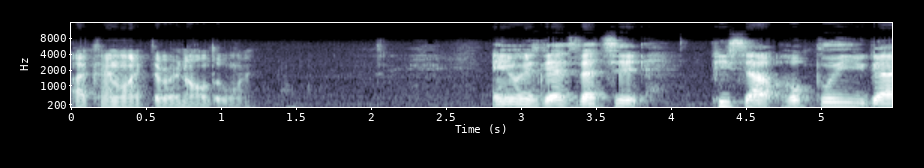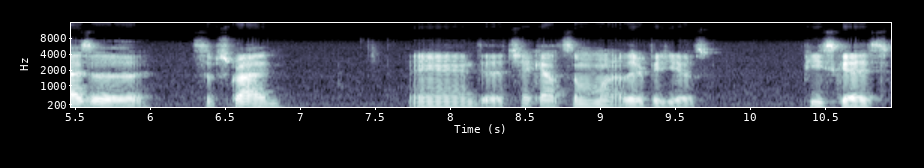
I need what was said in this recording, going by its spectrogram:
I kind of like the Ronaldo one. Anyways, guys, that's it. Peace out. Hopefully, you guys uh subscribe and uh, check out some of my other videos. Peace, guys.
